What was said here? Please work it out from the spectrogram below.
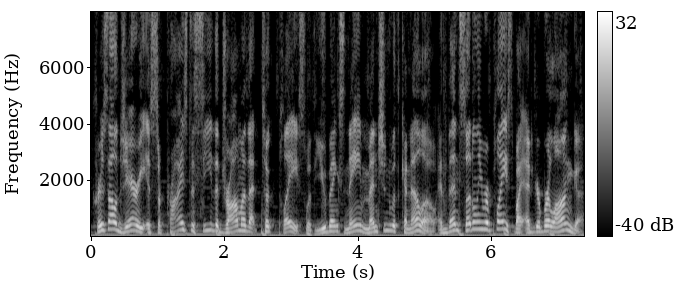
Chris Algieri is surprised to see the drama that took place with Eubank's name mentioned with Canelo and then suddenly replaced by Edgar Berlanga.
